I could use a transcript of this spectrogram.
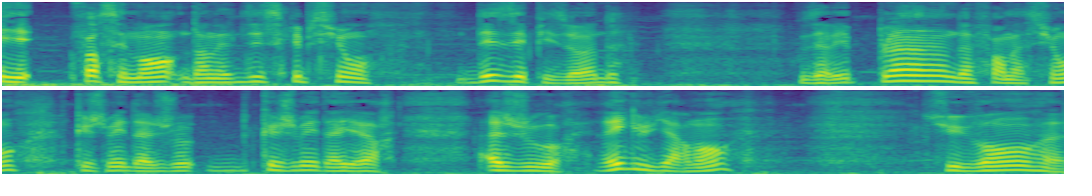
Et forcément, dans la description des épisodes, vous avez plein d'informations que je mets d'ailleurs à jour régulièrement, suivant euh,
